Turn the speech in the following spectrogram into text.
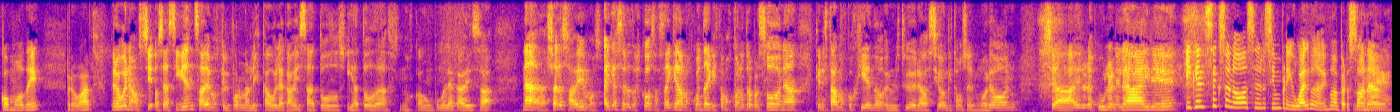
cómodo de probar. Pero bueno, si- o sea, si bien sabemos que el porno les cagó la cabeza a todos y a todas, nos cagó un poco la cabeza, nada, ya lo sabemos, hay que hacer otras cosas, hay que darnos cuenta de que estamos con otra persona, que no estábamos cogiendo en un estudio de grabación, que estamos en Morón, o sea, hay el oráculo en el aire. Y que el sexo no va a ser siempre igual con la misma persona. Re.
